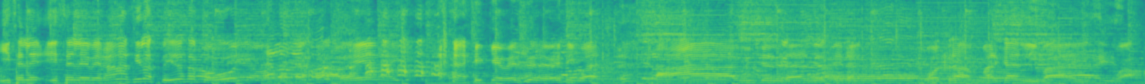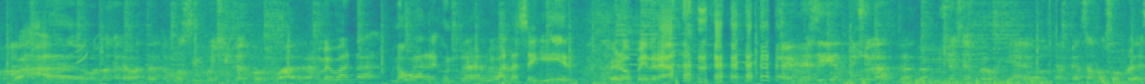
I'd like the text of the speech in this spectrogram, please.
¿Y se, le, ¿Y se le verán así las pedidas a Paul? A ver, que, hay que ver si se le ven igual. Ah, muchas gracias, mira. Otra marca Levi's. Wow. Wow. Vas a levantar como 5 chicas por cuadra. Me van a, no voy a rejuntar, me van a seguir, pero pedrar. A mí me siguen mucho las, las, las muchachas, pero diario me alcanzan los hombres.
